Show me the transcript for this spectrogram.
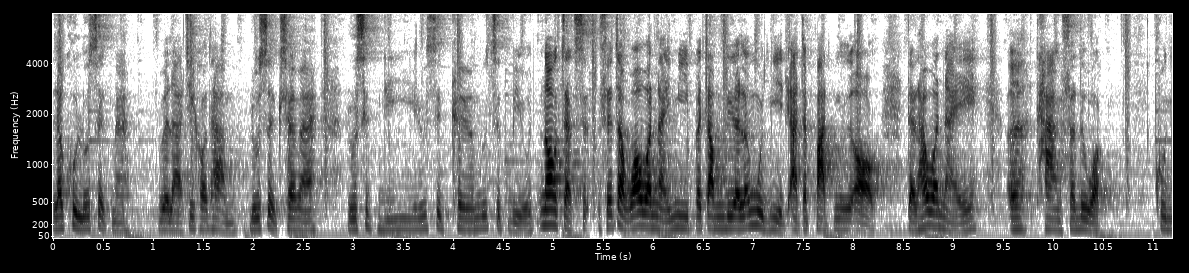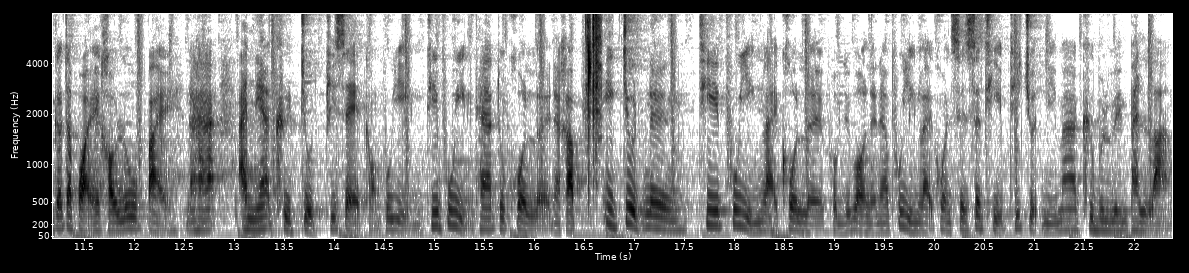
แล้วคุณรู้สึกไหม เวลาที่เขาทำรู้สึกใช่ไหมรู้สึกดี รู้สึกเคิมรู้สึกวิว นอกจากเสียจากว่าวันไหนมีประจำเดือนแล้วหงุดหงิดอาจจะปัดมือออก แต่ถ้าวันไหนเออทางสะดวก คุณก็จะปล่อยให้เขาลูบไปนะฮะอันนี้คือจุดพิเศษของผู้หญิงที่ผู้หญิงแทบทุกคนเลยนะครับ อีกจุดหนึ่งที่ผู้หญิงหลายคนเลย ผมจะบอกเลยนะผู้หญิงหลายคนเซนซิทีฟที่จุดนี้มากคือบริเวณแผ่นหลัง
